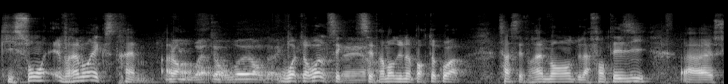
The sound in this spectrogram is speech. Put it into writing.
qui sont vraiment extrêmes. Alors, Waterworld. Waterworld, c'est vraiment du n'importe quoi. Ça, c'est vraiment de la fantaisie, euh, ce,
